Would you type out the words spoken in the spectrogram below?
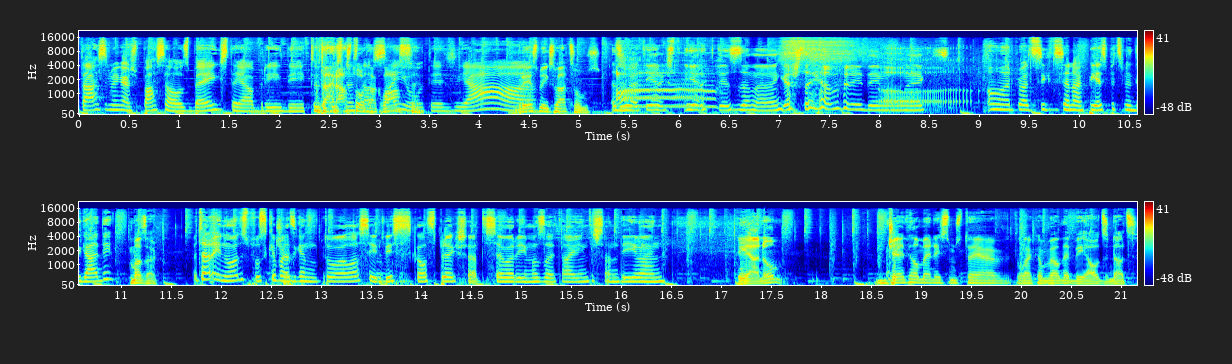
tās ir vienkārši pasaules beigas tajā brīdī. Tu Tā ir astotā klase. sajūties. Jā, Briesmīgs vecums. Es gribētu ierakst, ierakties zemē vienkārši tajā brīdī, man liekas. Ārprāts, cik tas sanāk 15 gadi. Mazāk. Bet arī no otras puses, kāpēc gan to lasīt visas skolas priekšā, tas jau arī mazliet tā interesanti dīvaini. Jā, nu, džentlmenisms tajā laikam vēl nebija audzināts.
